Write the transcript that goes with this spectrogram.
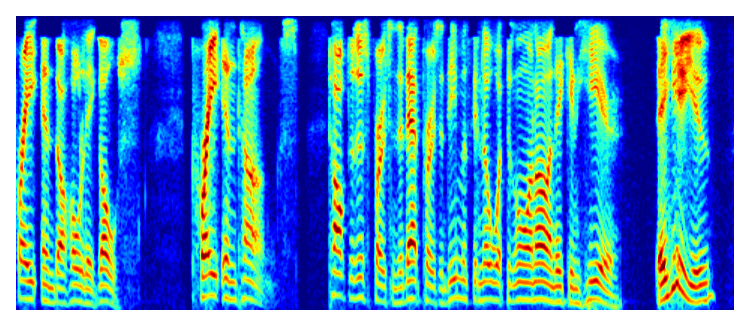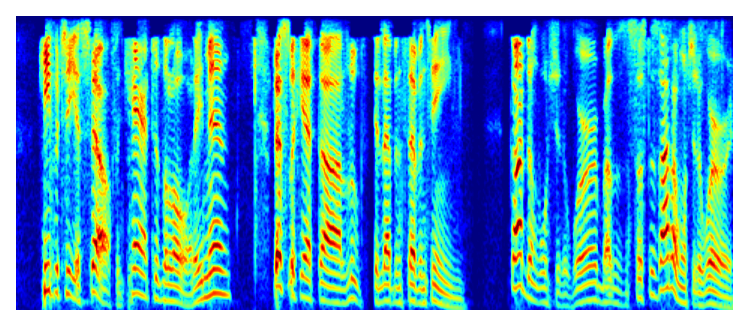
pray in the Holy Ghost. Pray in tongues. talk to this person, to that person. Demons can know what's going on. They can hear. They hear you. Keep it to yourself and carry it to the Lord. Amen. Let's look at uh, Luke 11, 17. God don't want you to worry, brothers and sisters. I don't want you to worry.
